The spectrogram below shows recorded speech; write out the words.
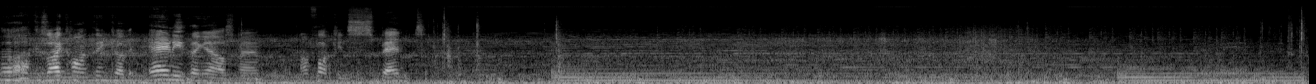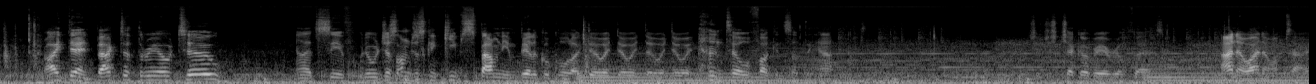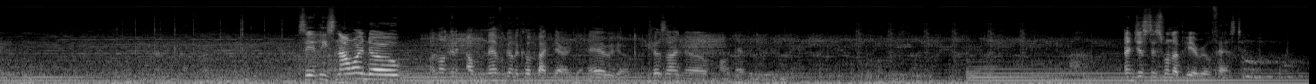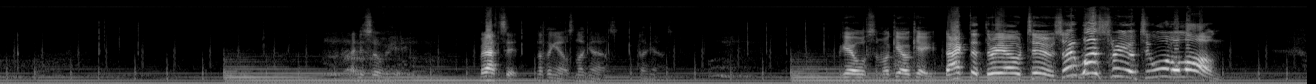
Ugh, because I can't think of anything else, man. I'm fucking spent. Right then, back to 302. And let's see if we're just I'm just gonna keep spamming the umbilical cord like do it, do it, do it, do it until fucking something happens. Should just check over here real fast. I know, I know, I'm sorry. See, at least now I know I'm not gonna I'm never gonna come back there again. There we go. Because I know I'll never do it again. And just this one up here real fast. And this over here. But that's it. Nothing else. Nothing else. Nothing else. Okay, awesome. Okay, okay. Back to 302. So it was 302 all along.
